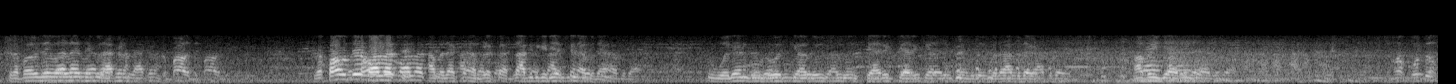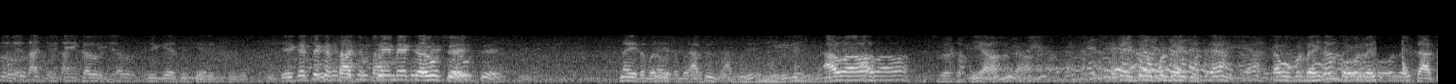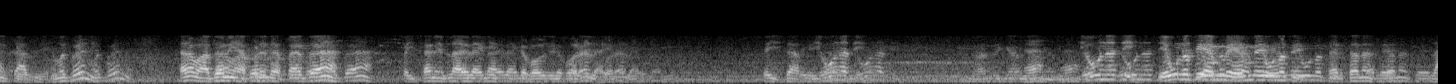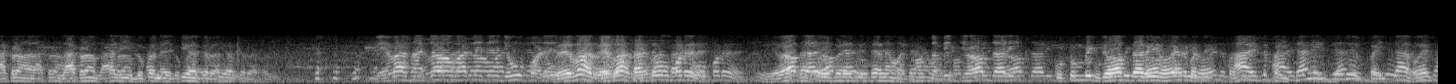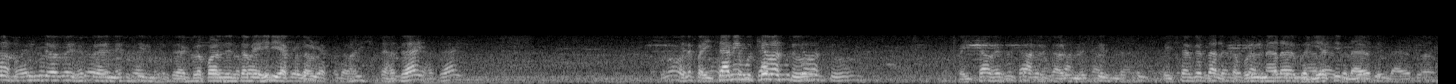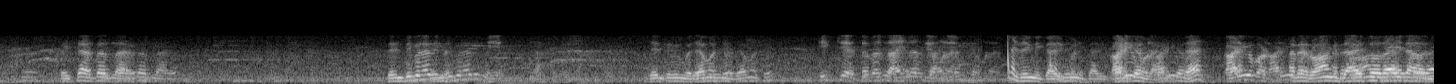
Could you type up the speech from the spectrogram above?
કૃપાલ વાળા લાકડા લાકડા? કપાળ દે. વાલા છે. આ બધા આપણે સાબિત કરીએ છીએ ને આ બધા. તું બોલે ને રોજ ક્યાં જઉં છું ક્યારેક ક્યારેક ક્યાં જઉં છું બધા બધા હા ભાઈ ગયા ખોટું શું છે? સાચું છે. એ કહે કે સાચું મેં કહ્યું તો બરાબર સાચું. આવો આવો. સાચું સમજ પડે ને? વાંધો નહીં આપણે પૈસા ને એટલા લાગી કપાળું કોને લાગી પૈસા. એવું નથી. એવું નથી. એમને એમને એવું નથી. લાકડા લાકડા ખાલી લોકોને કરવા વ્યવહાર સાચવવા માટે જવું પડે. વ્યવહાર વ્યવહાર સાચવવો પડે. ને વ્યવહાર સાચવવો પડે એટલે શેના માટે? કૌટુંબિક જવાબદારી. કુટુંબિક જવાબદારી હોય ને હા એટલે પૈસા નહીં પૈસા હોય તો લોકોની જવાબદારી હચવાય નહીં તો કેવી રીતે હચવાય? કૃપાળુદેવ તમે હીરી આખો પૈસા ની મુખ્ય વસ્તુ. પૈસા હોય તો ચાલે પૈસા કરતા કપડું ના લાવે ભરિયાથી લાવ્યો. પૈસા હતા જ લાવ્યો જયંતિભાઈ નથી. જયંતિભાઈ મજામાં છે? મજામાં છે ઠીક નથી રોંગ જાય તો રાઈટ આવે.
